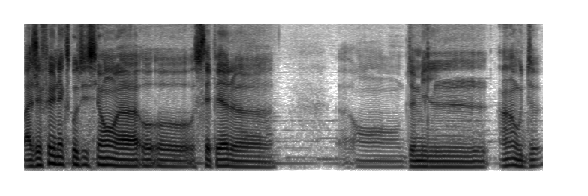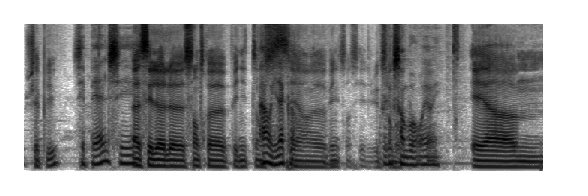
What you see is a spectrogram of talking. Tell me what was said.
Bah, J'ai fait une exposition euh, au, au CPL euh, 2001 ou 2, je sais plus. CPL, c'est Ah, c'est le, le centre pénitentiaire, Ah oui, euh, pénitentiaire du le Luxembourg. Luxembourg. Oui, oui. Et, euh,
